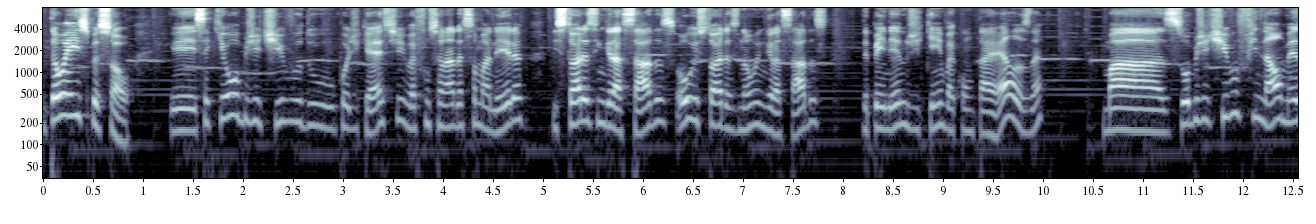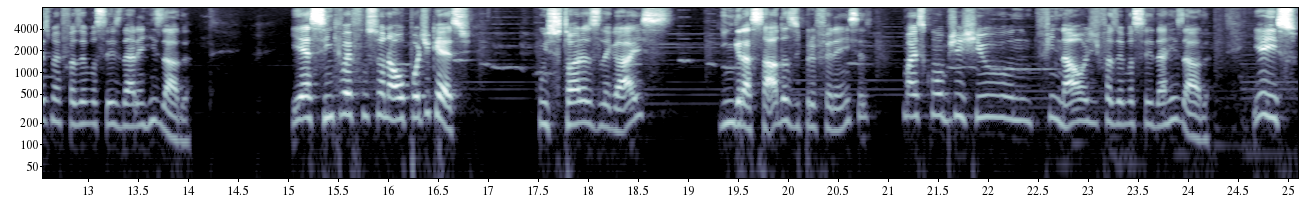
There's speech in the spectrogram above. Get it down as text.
Então é isso, pessoal. Esse aqui é o objetivo do podcast, vai funcionar dessa maneira: histórias engraçadas ou histórias não engraçadas, dependendo de quem vai contar elas, né? Mas o objetivo final mesmo é fazer vocês darem risada. E é assim que vai funcionar o podcast. Com histórias legais, engraçadas e preferências, mas com o objetivo final de fazer você dar risada. E é isso.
